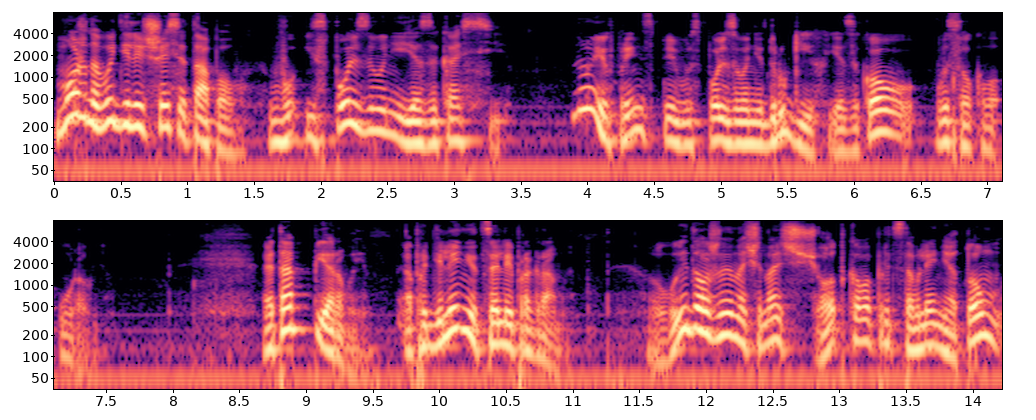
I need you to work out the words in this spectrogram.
Можно выделить 6 этапов в использовании языка C, ну и в принципе в использовании других языков высокого уровня. Этап первый. Определение целей программы. Вы должны начинать с четкого представления о том,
